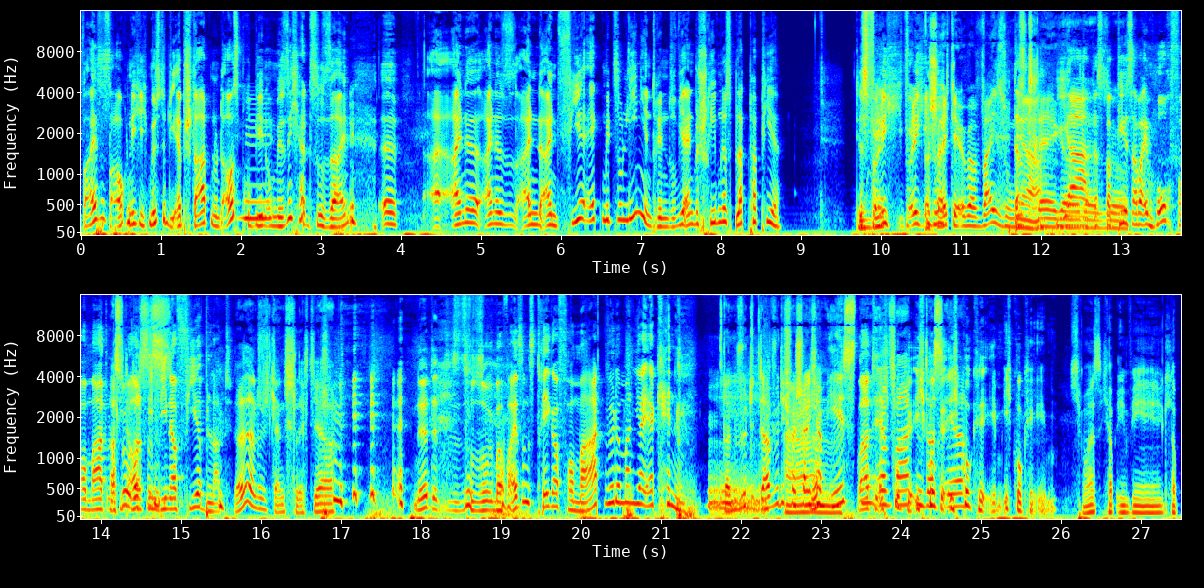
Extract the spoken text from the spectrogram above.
weiß es auch nicht, ich müsste die App starten und ausprobieren, um mir sicher zu sein, äh, eine, eine, ein, ein Viereck mit so Linien drin, so wie ein beschriebenes Blatt Papier. Das ist völlig, völlig Wahrscheinlich der Das, Überweisungsträger. ja, oder das so. Papier ist aber im Hochformat und so, sieht aus wie ein DIN A4-Blatt. Das ist natürlich ganz schlecht, ja. Ne, das- so, so Überweisungsträgerformat würde man ja erkennen. Dann würde, da würde ich wahrscheinlich am Ähm, ehesten Warte, ich erwarten, gucke, ich gucke, ich gucke eben, ich gucke eben. Ich weiß, ich habe irgendwie, ich glaube,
